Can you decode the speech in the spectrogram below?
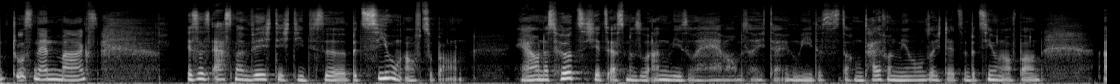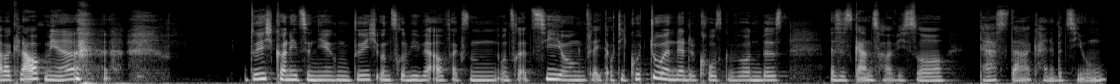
du es nennen magst, ist es erstmal wichtig, die, diese Beziehung aufzubauen. Ja, und das hört sich jetzt erstmal so an, wie so, hä, warum soll ich da irgendwie, das ist doch ein Teil von mir, warum soll ich da jetzt eine Beziehung aufbauen? Aber glaub mir, durch Konditionierung, durch unsere, wie wir aufwachsen, unsere Erziehung, vielleicht auch die Kultur, in der du groß geworden bist, ist es ganz häufig so, dass da keine Beziehung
